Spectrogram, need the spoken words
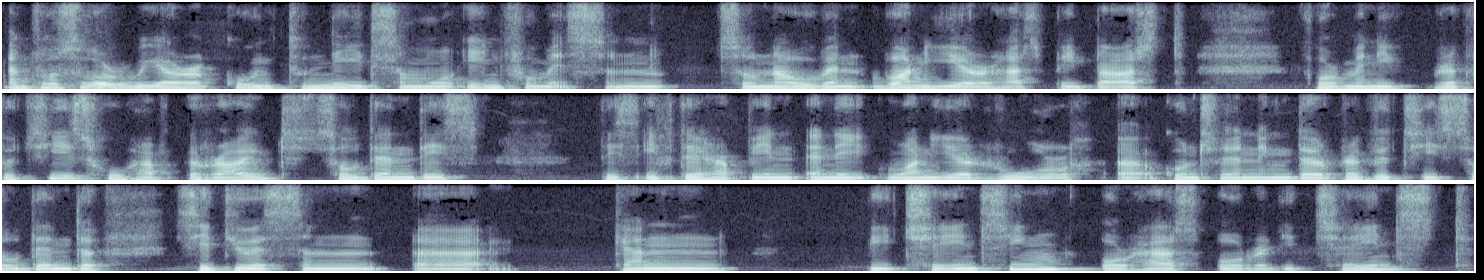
And for sure, we are going to need some more information. So now, when one year has been passed for many refugees who have arrived, so then this this if there have been any one year rule uh, concerning the refugees so then the situation uh, can be changing or has already changed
